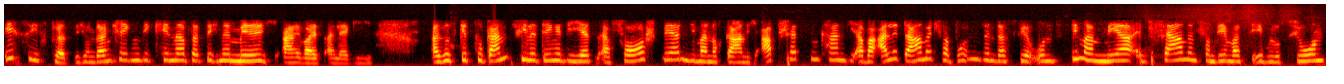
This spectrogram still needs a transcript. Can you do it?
ist sie es plötzlich. Und dann kriegen die Kinder plötzlich eine Milcheiweißallergie. Also es gibt so ganz viele Dinge, die jetzt erforscht werden, die man noch gar nicht abschätzen kann, die aber alle damit verbunden sind, dass wir uns immer mehr entfernen von dem, was die Evolution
